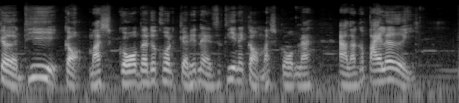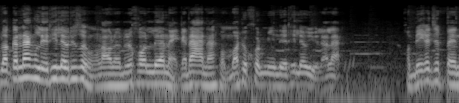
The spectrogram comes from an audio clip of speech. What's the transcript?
เกิดที่เกาะมัชโกรฟแล้วทุกคนเกิดที่ไหนสักที่ในเกาะมัชโกรฟนะอะแล้วก็ไปเลยเราก็นั่งเรือที่เร็วที่สุดของเราเลยทุกคนเรือไหนก็ได้นะ ผมว่าทุกคนมีเรือที่เร็วอยู่แล้วแหละ ของพี่ก็จะเป็น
